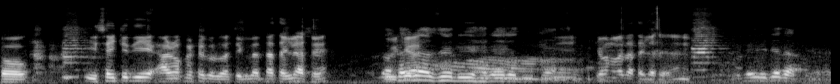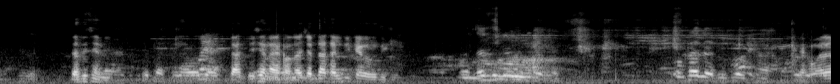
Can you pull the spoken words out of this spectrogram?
তো এই সাইডে দিয়ে আরও কয়েকটা গরু আছে। এগুলো দাঁতাইলে আছে। দুইটা দাতাইলে আছে দুই হাজার দুইটা কেমন হবে দাঁতাইলে আছে এটা দাঁত দাঁতিছে না? দাঁতিছে না এখন আচ্ছা দাঁতাইলে দুইটা গরু দেখি। ওটা দাঁত ওটা একেবারে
